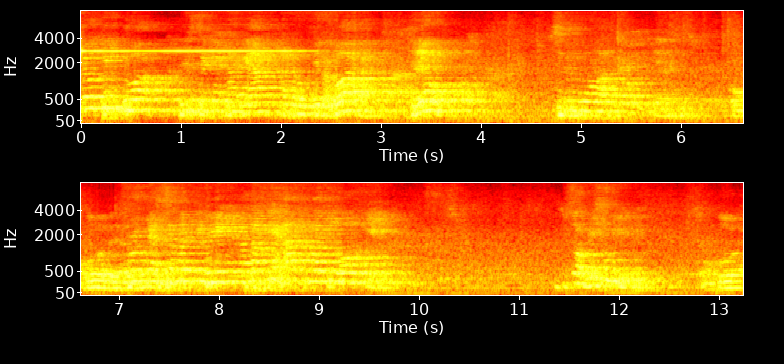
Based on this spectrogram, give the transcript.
Eu tenho dó desse secretariado que está me ouvindo agora, entendeu? Se não vão lá porque a semana que vem ainda está ferrado lá de novo aqui. Só vez comigo. Conclua.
